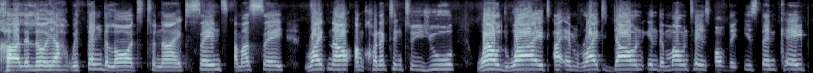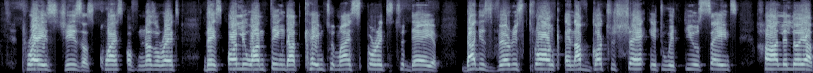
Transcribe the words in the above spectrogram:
Hallelujah. We thank the Lord tonight. Saints, I must say, right now, I'm connecting to you worldwide. I am right down in the mountains of the Eastern Cape. Praise Jesus Christ of Nazareth. There's only one thing that came to my spirit today that is very strong, and I've got to share it with you, saints. Hallelujah.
